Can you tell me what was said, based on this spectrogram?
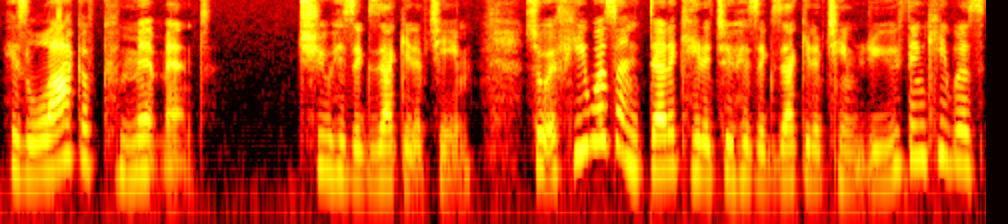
his lack of commitment to his executive team. So if he wasn't dedicated to his executive team, do you think he was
